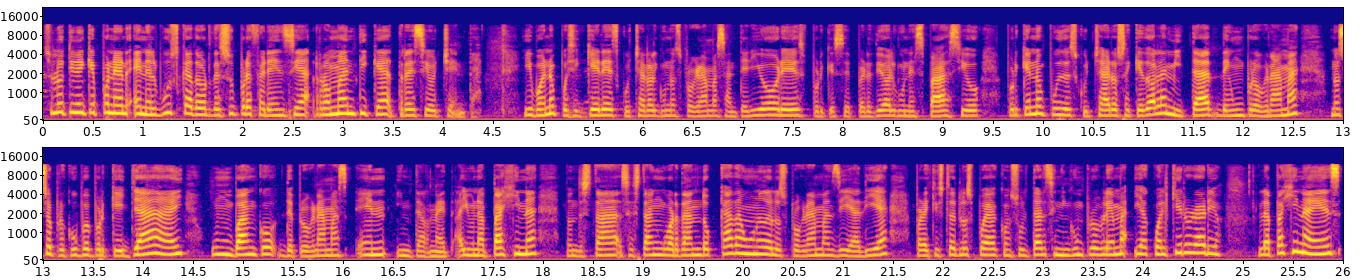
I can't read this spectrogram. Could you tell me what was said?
Solo tiene que poner en el buscador de su preferencia Romántica 1380. Y bueno, pues si quiere escuchar algunos programas anteriores, porque se perdió algún espacio, porque no pudo escuchar o se quedó a la mitad de un programa, no se preocupe porque ya hay un banco de programas en Internet. Hay una página donde se están guardando cada uno de los programas día a día para que usted los pueda consultar sin ningún problema y a cualquier horario. La página es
